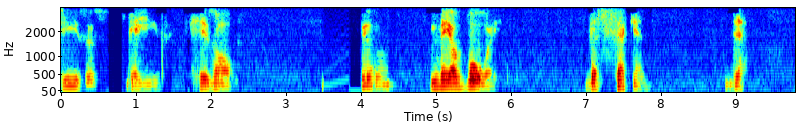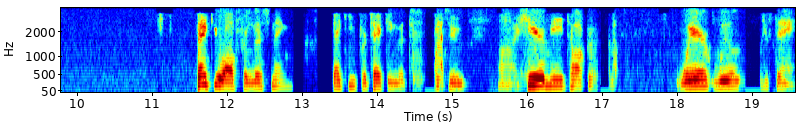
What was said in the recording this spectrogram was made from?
Jesus gave his all. You may avoid the second death. Thank you all for listening. Thank you for taking the time to uh, hear me talk about where will you stand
